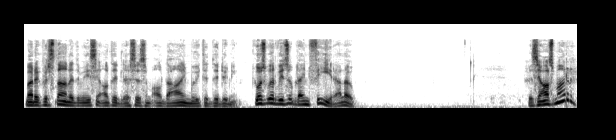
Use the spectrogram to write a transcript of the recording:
maar ek verstaan dat mense nie altyd lus is om al daai moeite te doen nie. Kom ons hoor wie op lyn 4. Hallo. Gesels maar.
